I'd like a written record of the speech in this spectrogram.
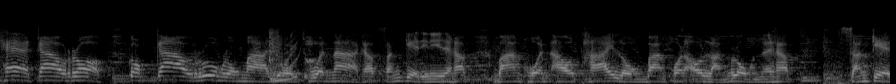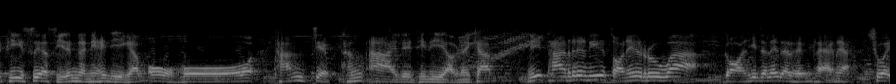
แค่ 9 รอบก็9ร่วงลงมาโดยทั่วหน้าครับ สังเกตดีๆนะครับ บางคนเอาท้ายลง บางคนเอาหลังลงนะครับ สังเกตพี่เสื้อสีน้ำเงินนี้ให้ดีครับ โอ้โห ทั้งเจ็บทั้งอายเลยทีเดียวนะครับ นิทานเรื่องนี้สอนให้รู้ว่าก่อนที่จะเล่นอะไรแผลงๆเนี่ยช่วย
